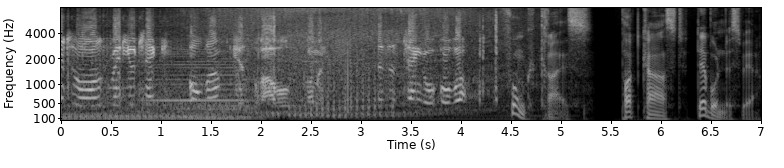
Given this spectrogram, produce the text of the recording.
To all, radio check, over. Hier ist Bravo, kommen. This is Tango, over. Funkkreis, Podcast der Bundeswehr.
